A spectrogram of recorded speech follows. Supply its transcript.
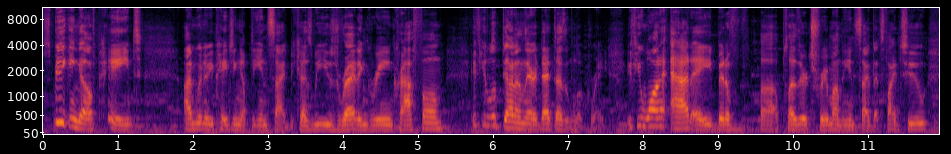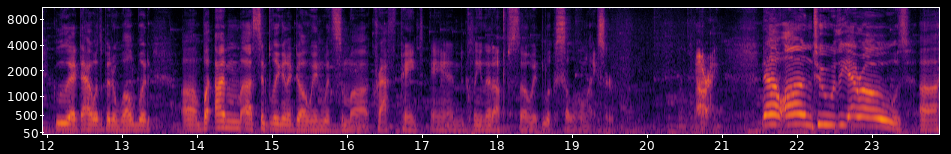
speaking of paint, I'm going to be painting up the inside because we used red and green craft foam. If you look down in there, that doesn't look great. If you want to add a bit of uh, pleather trim on the inside, that's fine too. Glue that down with a bit of weldwood. Um, but I'm uh, simply going to go in with some uh, craft paint and clean that up so it looks a little nicer. Alright, Now on to the arrows. Uh,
